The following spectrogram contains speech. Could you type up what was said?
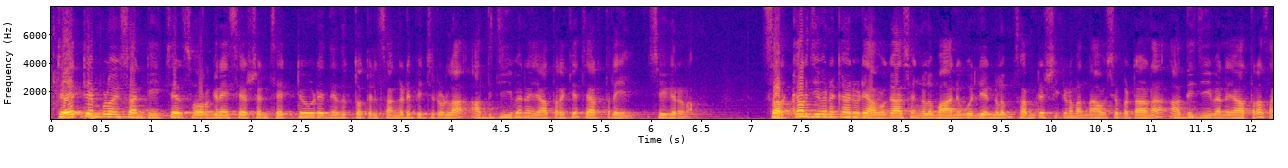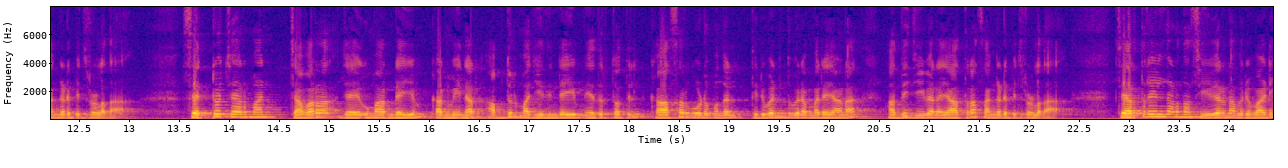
State employees and teachers organisation സെറ്റോയുടെ നേതൃത്വത്തിൽ സംഘടിപ്പിച്ചിട്ടുള്ള അതിജീവന യാത്രയ്ക്ക് ചേർത്തലയിൽ സ്വീകരണം. സർക്കാർ ജീവനക്കാരുടെ അവകാശങ്ങളും ആനുകൂല്യങ്ങളും സംരക്ഷിക്കണമെന്നാവശ്യപ്പെട്ടാണ് അതിജീവന യാത്ര സംഘടിപ്പിച്ചിട്ടുള്ളത്. സെറ്റോ ചെയർമാൻ ചവറ ജയകുമാറിന്റെയും കൺവീനർ അബ്ദുൽ മജീദിന്റെയും നേതൃത്വത്തിൽ കാസർഗോഡ് മുതൽ തിരുവനന്തപുരം വരെയാണ് അതിജീവന യാത്ര സംഘടിപ്പിച്ചിട്ടുള്ളത്. ചേർത്തലയിൽ നടന്ന സ്വീകരണ പരിപാടി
